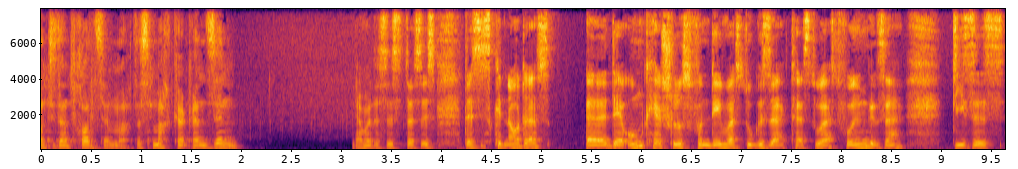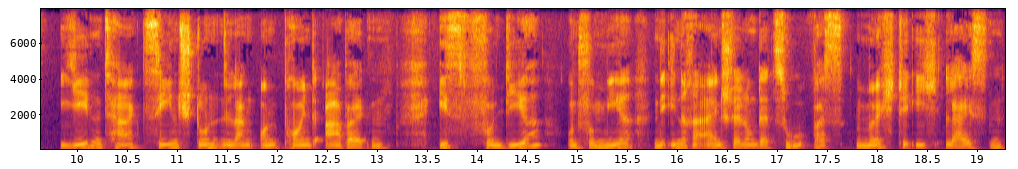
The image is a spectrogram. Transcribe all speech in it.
und die dann trotzdem macht. Das macht gar keinen Sinn. Ja, aber das ist, das ist, das ist genau das, äh, der Umkehrschluss von dem, was du gesagt hast. Du hast vorhin gesagt, dieses jeden Tag zehn Stunden lang on point arbeiten ist von dir und von mir eine innere Einstellung dazu, was möchte ich leisten.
